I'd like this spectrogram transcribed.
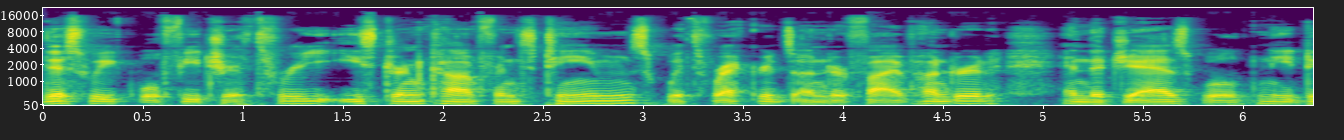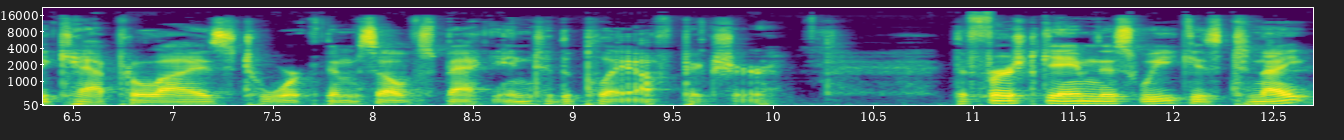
This week will feature three Eastern Conference teams with records under 500, and the Jazz will need to capitalize to work themselves back into the playoff picture. The first game this week is tonight,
